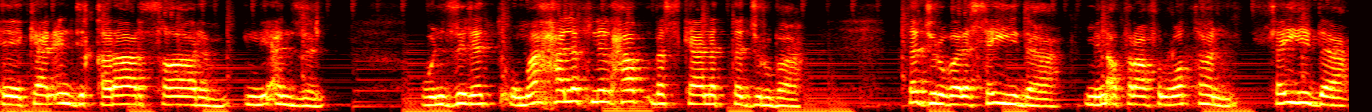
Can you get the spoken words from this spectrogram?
آه كان عندي قرار صارم إني أنزل. ونزلت وما حالفني الحظ بس كانت تجربة. تجربة لسيدة من أطراف الوطن سيدة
